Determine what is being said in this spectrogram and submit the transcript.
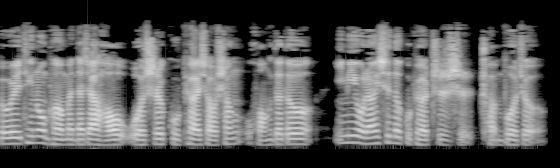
各位听众朋友们，大家好，我是股票小生黄德德，一名有良心的股票知识传播者。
